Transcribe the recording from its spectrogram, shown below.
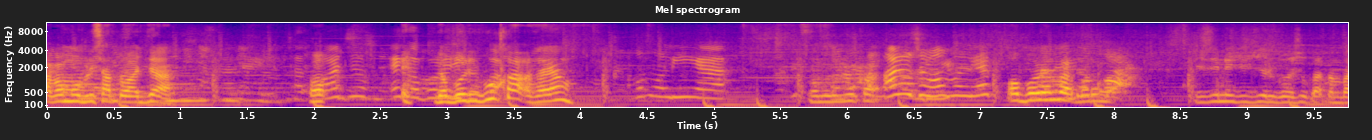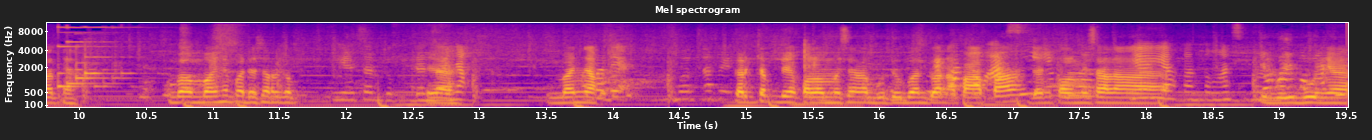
Apa mau beli satu aja? Oh. aja. Eh, Eh, nggak nggak boleh dibuka. buka, sayang. Aku mau lihat. Nggak boleh buka. Aduh, coba mau lihat. Oh boleh mbak, boleh mbak. Di sini jujur gue suka tempatnya. Mbak-mbaknya pada sergap, Iya, sergap dan Iya. banyak. banyak. Apa dia? Ya? Kalau misalnya butuh bantuan apa-apa dan kalau Iya, misalnya iya, kantong asli. ibu-ibunya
